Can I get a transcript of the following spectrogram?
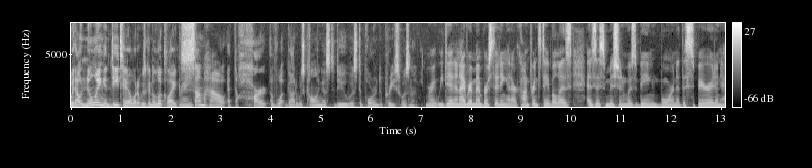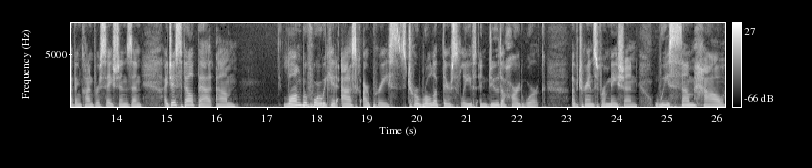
without knowing in detail what it was going to look like, Right. somehow at the heart of what God was calling us to do was to pour into priests, wasn't it? Right, we did, and I remember sitting at our conference table as as this mission was being born of the Spirit and having conversations, and I just felt that um, long before we could ask our priests to roll up their sleeves and do the hard work of transformation, we somehow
